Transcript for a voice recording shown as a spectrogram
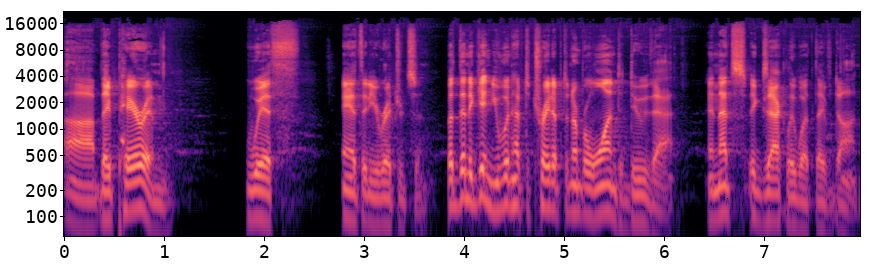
uh, they pair him with Anthony Richardson. But then again, you wouldn't have to trade up to number one to do that. And that's exactly what they've done.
